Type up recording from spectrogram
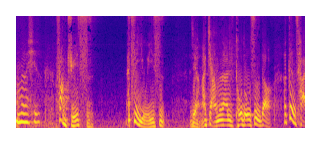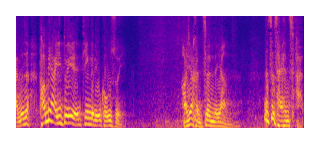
那些放厥词，自以为是，这样啊，讲的他头头是道。他更惨的是，旁边还一堆人听得流口水，好像很真的样子，那这才很惨。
